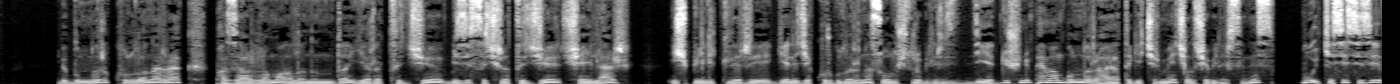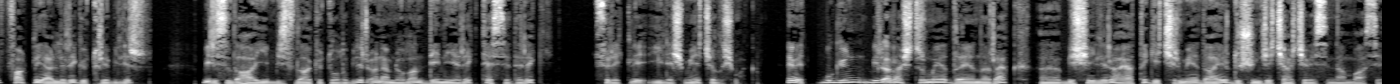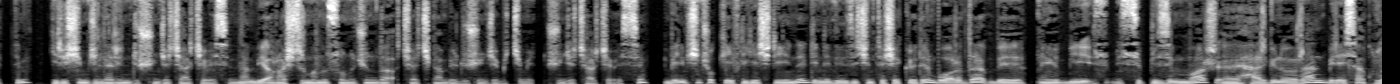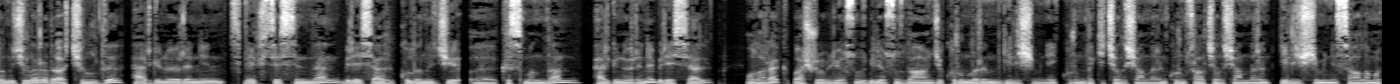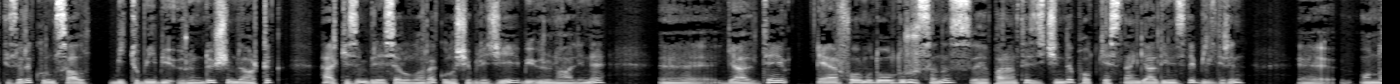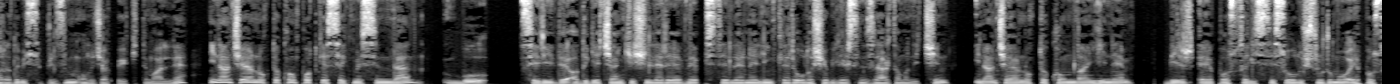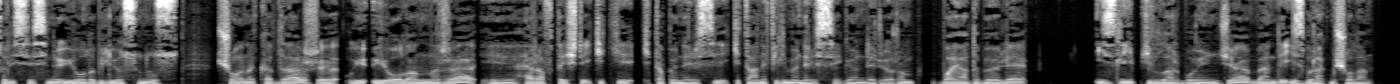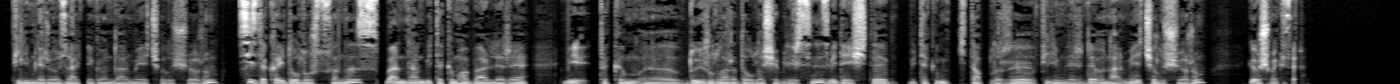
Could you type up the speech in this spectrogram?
Ve bunları kullanarak pazarlama alanında yaratıcı, bizi sıçratıcı şeyler, işbirlikleri, gelecek kurguları nasıl oluşturabiliriz diye düşünüp hemen bunları hayata geçirmeye çalışabilirsiniz. Bu ikisi sizi farklı yerlere götürebilir. Birisi daha iyi, birisi daha kötü olabilir. Önemli olan deneyerek, test ederek sürekli iyileşmeye çalışmak. Evet bugün bir araştırmaya dayanarak e, bir şeyleri hayatta geçirmeye dair düşünce çerçevesinden bahsettim. Girişimcilerin düşünce çerçevesinden bir araştırmanın sonucunda açığa çıkan bir düşünce biçimi, düşünce çerçevesi. Benim için çok keyifli geçtiğini dinlediğiniz için teşekkür ederim. Bu arada e, e, bir, bir sürprizim var. Her gün öğren bireysel kullanıcılara da açıldı. Her gün öğrenin web sitesinden bireysel kullanıcı kısmından her gün öğrene bireysel olarak başvurabiliyorsunuz. Biliyorsunuz daha önce kurumların gelişimini, kurumdaki çalışanların, kurumsal çalışanların gelişimini sağlamak üzere kurumsal B2B bir üründü. Şimdi artık herkesin bireysel olarak ulaşabileceği bir ürün haline e, geldi. Eğer formu doldurursanız e, parantez içinde podcast'ten geldiğinizde bildirin. E, onlara da bir sürprizim olacak büyük ihtimalle. İnançayar.com podcast sekmesinden bu seride adı geçen kişilere, web sitelerine, linklere ulaşabilirsiniz her zaman için inançayar.com'dan yine bir e-posta listesi oluştururum. O e-posta listesine üye olabiliyorsunuz. Şu ana kadar e, üye olanlara e, her hafta işte iki, iki kitap önerisi, iki tane film önerisi gönderiyorum. Bayağı da böyle izleyip yıllar boyunca bende iz bırakmış olan filmleri özellikle göndermeye çalışıyorum. Siz de kayıt olursanız benden bir takım haberlere, bir takım e, duyurulara da ulaşabilirsiniz. Bir de işte bir takım kitapları, filmleri de önermeye çalışıyorum. Görüşmek üzere.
